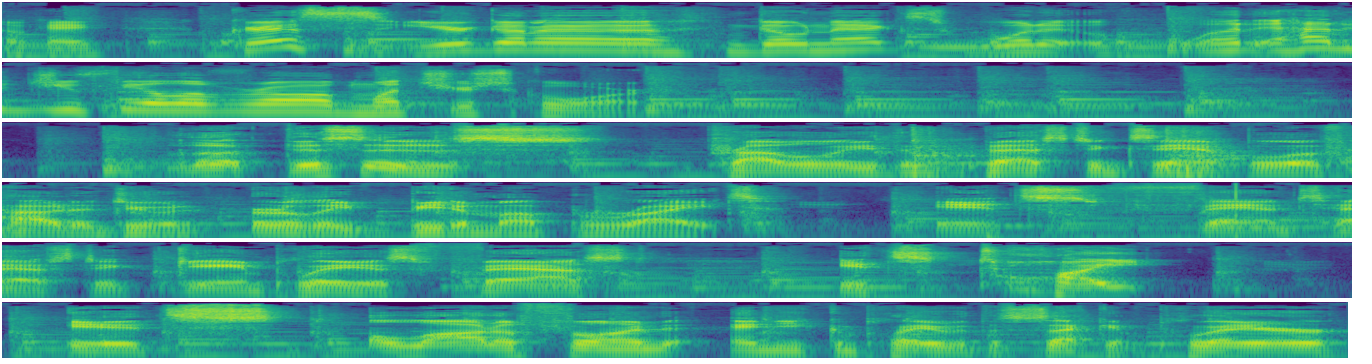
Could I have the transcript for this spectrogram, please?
okay. Chris, you're gonna go next. What? What? How did you feel overall? And what's your score? Look, this is probably the best example of how to do an early beat 'em up right. It's fantastic. Gameplay is fast. It's tight. It's a lot of fun, and you can play with a second player.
